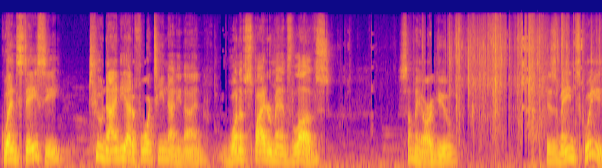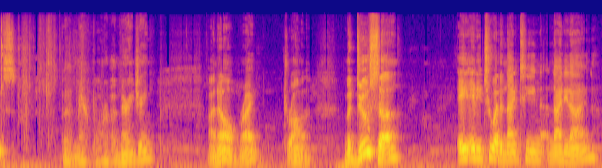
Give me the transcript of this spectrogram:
Gwen Stacy, 290 out of 1499. One of Spider-Man's loves. Some may argue his main squeeze. But Mary, what about Mary Jane? I know, right? Drama. Medusa, 882 out of 1999.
